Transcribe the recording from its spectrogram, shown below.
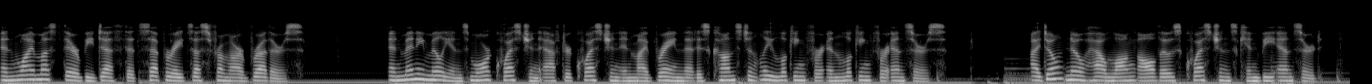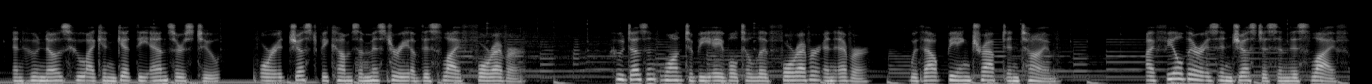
And why must there be death that separates us from our brothers? And many millions more question after question in my brain that is constantly looking for and looking for answers. I don't know how long all those questions can be answered, and who knows who I can get the answers to, or it just becomes a mystery of this life forever. Who doesn't want to be able to live forever and ever, without being trapped in time? I feel there is injustice in this life,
